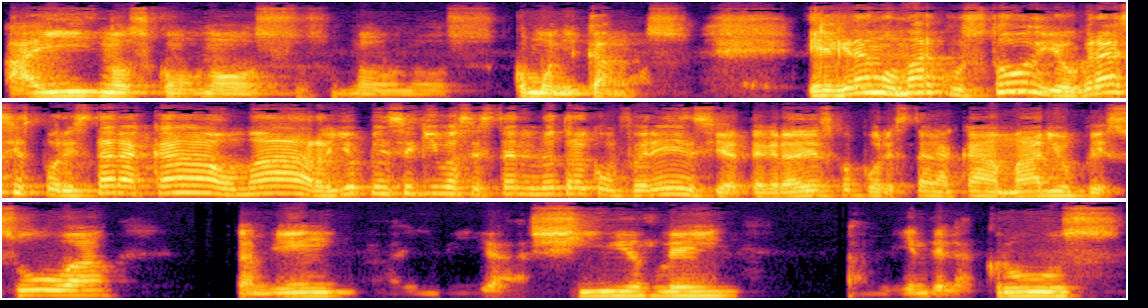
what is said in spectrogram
ahí nos, nos, comunicamos. El gran Omar Custodio, gracias por estar acá, Omar. Yo pensé que ibas a estar en otra conferencia. Te agradezco por estar acá. Mario Pesúa, también a Shirley, también de la Cruz.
